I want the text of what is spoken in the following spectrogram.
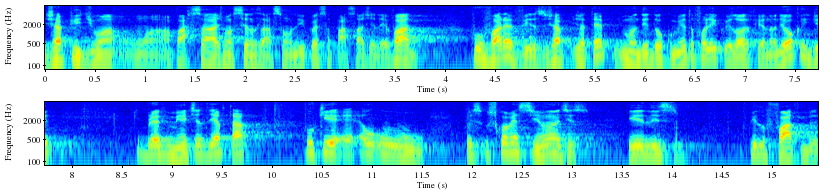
Já pediu uma, uma passagem, uma sinalização ali com essa passagem elevada por várias vezes. Já, já até mandei documento, eu falei com ele, olha, Fernando, eu acredito que brevemente ele deve estar. Porque é, o, os comerciantes, eles, pelo fato de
